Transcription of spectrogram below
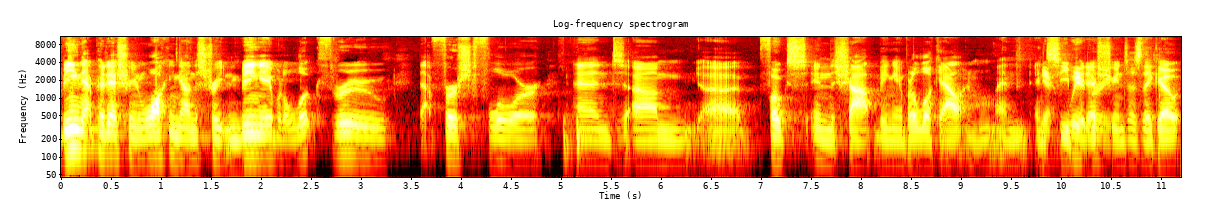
being that pedestrian walking down the street and being able to look through that first floor and um, uh, folks in the shop being able to look out and, and, and Yeah, see we agree. pedestrians as they go.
